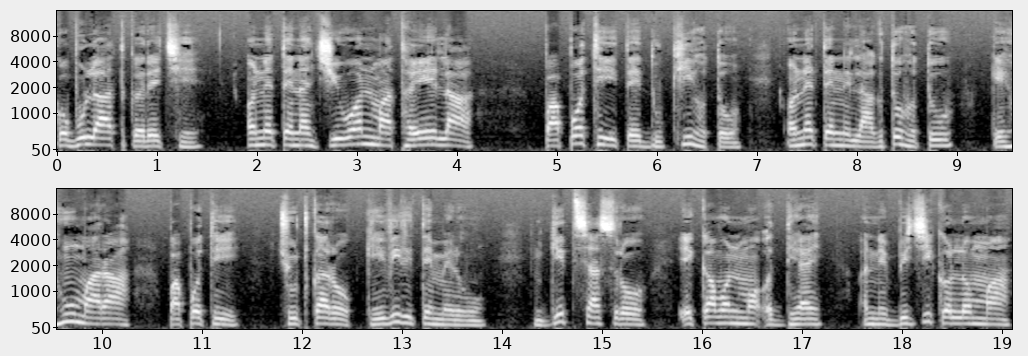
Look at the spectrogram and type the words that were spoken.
કબૂલાત કરે છે અને તેના જીવનમાં થયેલા પાપોથી તે દુઃખી હતો અને તેને લાગતું હતું કે હું મારા પાપોથી છુટકારો કેવી રીતે મેળવું? ગીતશાસ્ત્રો એકાવનમો અધ્યાય અને બીજી કલમમાં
